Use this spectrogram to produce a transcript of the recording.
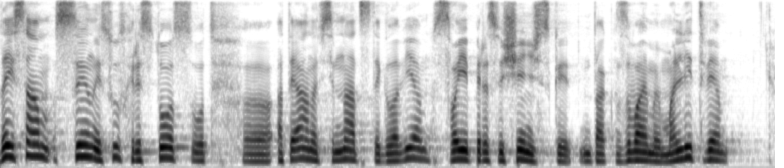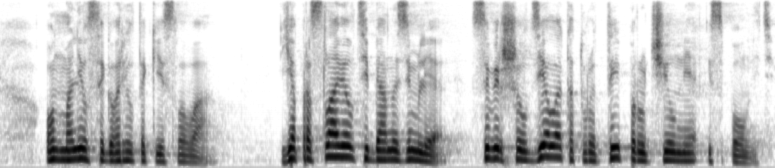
Да и сам Сын Иисус Христос вот, э, от Иоанна в 17 главе, в своей пересвященнической, ну, так называемой молитве, он молился и говорил такие слова. «Я прославил Тебя на земле, совершил дело, которое Ты поручил мне исполнить».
